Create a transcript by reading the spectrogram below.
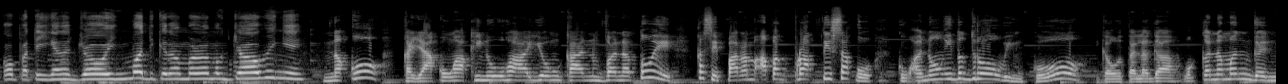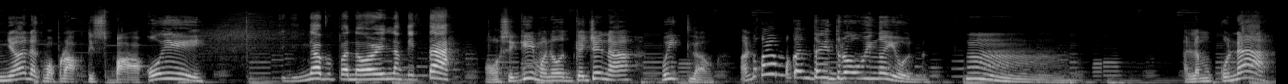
Ko, pati nga na drawing mo, di ka na marunong mag-drawing eh. Nako, kaya ko nga kinuha yung Canva na to eh. Kasi para makapag-practice ako kung ano ang idodrawing ko. Ikaw talaga, wag ka naman ganyan. Nagpa-practice pa ako eh. Sige nga, papanoorin lang kita. O sige, manood ka dyan ha. Wait lang, ano kaya maganda yung drawing ngayon? Hmm. Alam ko na.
